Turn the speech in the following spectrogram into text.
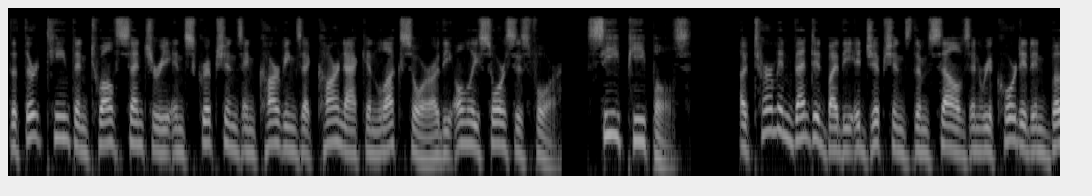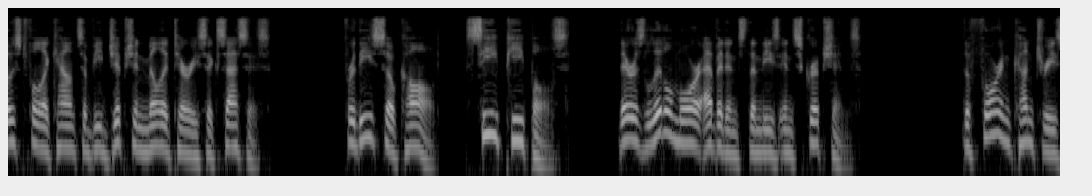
The 13th and 12th century inscriptions and carvings at Karnak and Luxor are the only sources for «sea peoples», a term invented by the Egyptians themselves and recorded in boastful accounts of Egyptian military successes. For these so-called «sea peoples», there is little more evidence than these inscriptions. The foreign countries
